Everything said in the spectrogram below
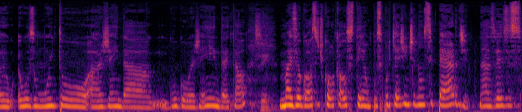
eu, eu, uso muito a agenda, Google Agenda e tal, Sim. mas eu gosto de colocar os tempos, porque a gente não se perde. Né? Às vezes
